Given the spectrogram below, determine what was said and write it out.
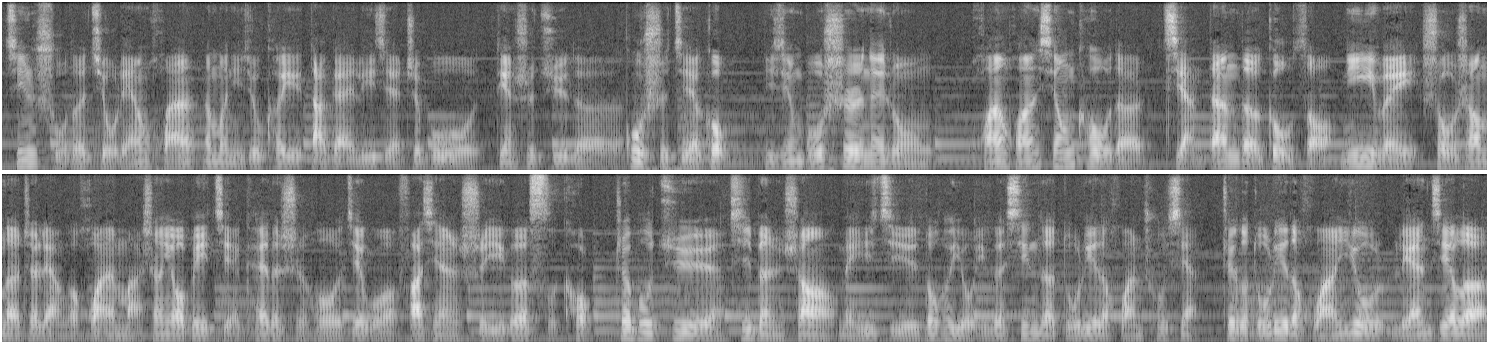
金属的九连环，那么你就可以大概理解这部电视剧的故事结构，已经不是那种。环环相扣的简单的构造，你以为手上的这两个环马上要被解开的时候，结果发现是一个死扣。这部剧基本上每一集都会有一个新的独立的环出现，这个独立的环又连接了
